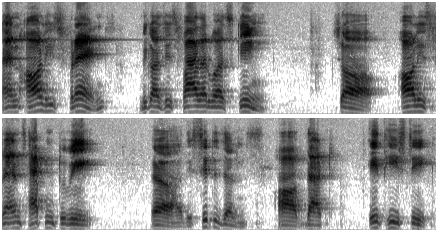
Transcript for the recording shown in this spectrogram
and all his friends, because his father was king, so all his friends happened to be uh, the citizens of that atheistic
